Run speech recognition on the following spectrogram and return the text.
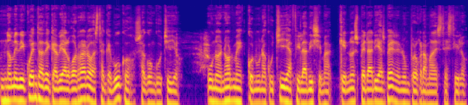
No me di cuenta de que había algo raro hasta que Buco sacó un cuchillo. Uno enorme con una cuchilla afiladísima que no esperarías ver en un programa de este estilo.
